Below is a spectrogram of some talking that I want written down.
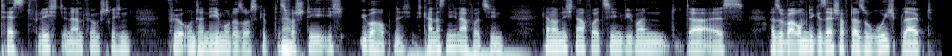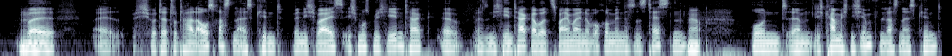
Testpflicht in Anführungsstrichen für Unternehmen oder sowas gibt. Das Ja. verstehe ich überhaupt nicht. Ich kann das nicht nachvollziehen. Ich kann auch nicht nachvollziehen, wie man da als, also warum die Gesellschaft da so ruhig bleibt. Mhm. Weil äh, ich würde da total ausrasten als Kind, wenn ich weiß, ich muss mich jeden Tag, äh, also nicht jeden Tag, aber zweimal in der Woche mindestens testen. Ja. Und ähm, ich kann mich nicht impfen lassen als Kind.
